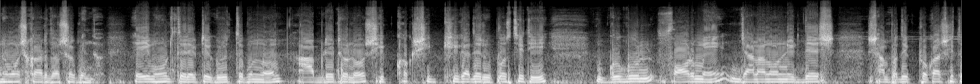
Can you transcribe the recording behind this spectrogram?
নমস্কার দর্শকবৃন্দ। এই মুহূর্তের একটি গুরুত্বপূর্ণ আপডেট হলো শিক্ষক শিক্ষিকাদের উপস্থিতি গুগল ফর্মে জানানোর নির্দেশ সাম্প্রতিক প্রকাশিত।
